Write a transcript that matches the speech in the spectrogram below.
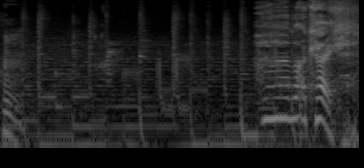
Hmm. Um, okay.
